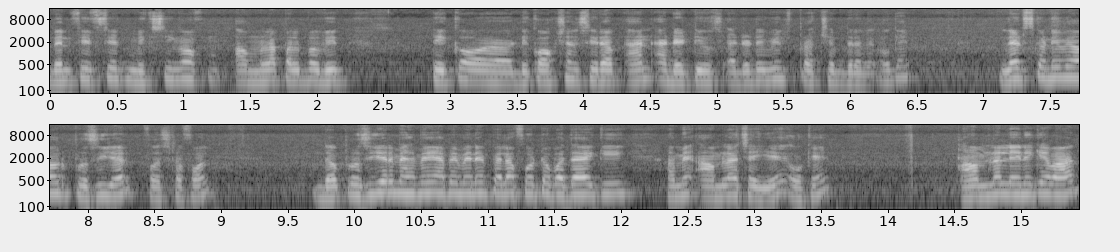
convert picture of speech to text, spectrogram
Then fifth is mixing of amla pulp with decoction syrup and additives additive means प्रक्षेप द्रव्य, okay? Let's continue our procedure first of all the procedure में हमें यहाँ पे मैंने पहला फ़ोटो बताया कि हमें आमला चाहिए ओके? आमला लेने के बाद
